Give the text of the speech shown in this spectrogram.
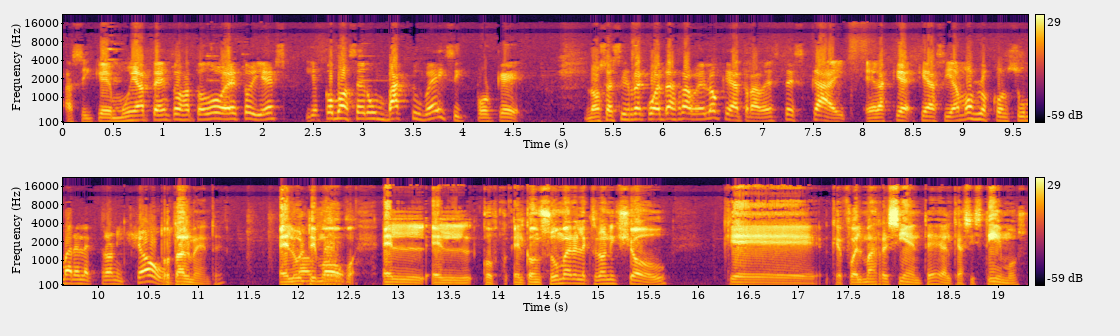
Así que muy atentos a todo esto y es, y es como hacer un back to basic, porque no sé si recuerdas, Ravelo, que a través de Skype era que, hacíamos los Consumer Electronic Show. Totalmente. El último, el, el, el, Consumer Electronic Show que, que fue el más reciente, al que asistimos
